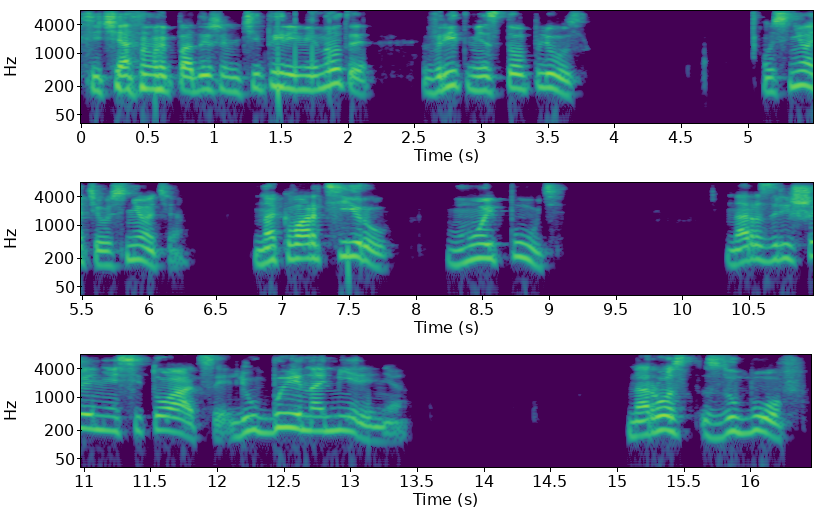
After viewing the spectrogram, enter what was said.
Сейчас мы подышим 4 минуты в ритме 100 плюс. Уснете, уснете. На квартиру, мой путь. На разрешение ситуации, любые намерения. На рост зубов.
